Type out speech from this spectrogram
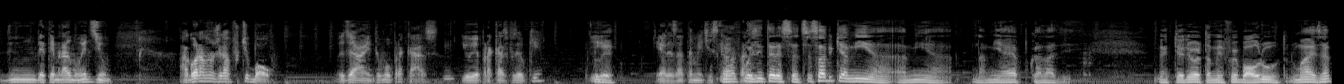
em determinado momento diziam, agora nós vamos jogar futebol. Eu dizia, ah, então vou pra casa. E eu ia pra casa fazer o quê? E Ler. Era exatamente isso que É eu uma coisa interessante. Você sabe que a minha, a minha, na minha época lá de no interior também foi Bauru, e tudo mais, né?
